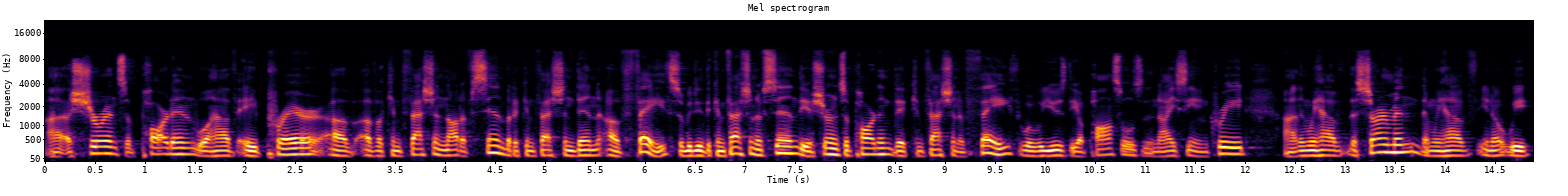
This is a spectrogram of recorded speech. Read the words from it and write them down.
uh, assurance of pardon. We'll have a prayer of, of a confession, not of sin, but a confession then of faith. So we do the confession of sin, the assurance of pardon, the confession of faith, where we use the apostles, the Nicene Creed. Uh, then we have the sermon. Then we have, you know, we,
